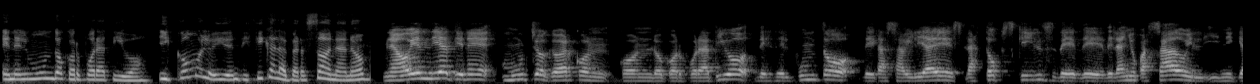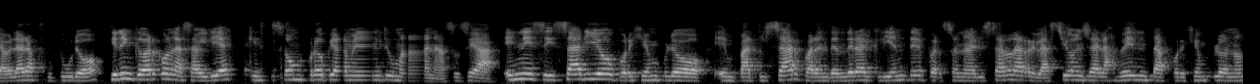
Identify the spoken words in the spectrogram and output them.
en el mundo corporativo? ¿Y cómo lo identifica la persona, no? Mira, hoy en día tiene mucho que ver con, lo corporativo desde el punto de las habilidades, las top skills del año pasado y, ni que hablar a futuro, tienen que ver con las habilidades que son propiamente humanas. O sea, es necesario, por ejemplo, empatizar para entender al cliente, personalizar la relación, ya las ventas, por ejemplo, no,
